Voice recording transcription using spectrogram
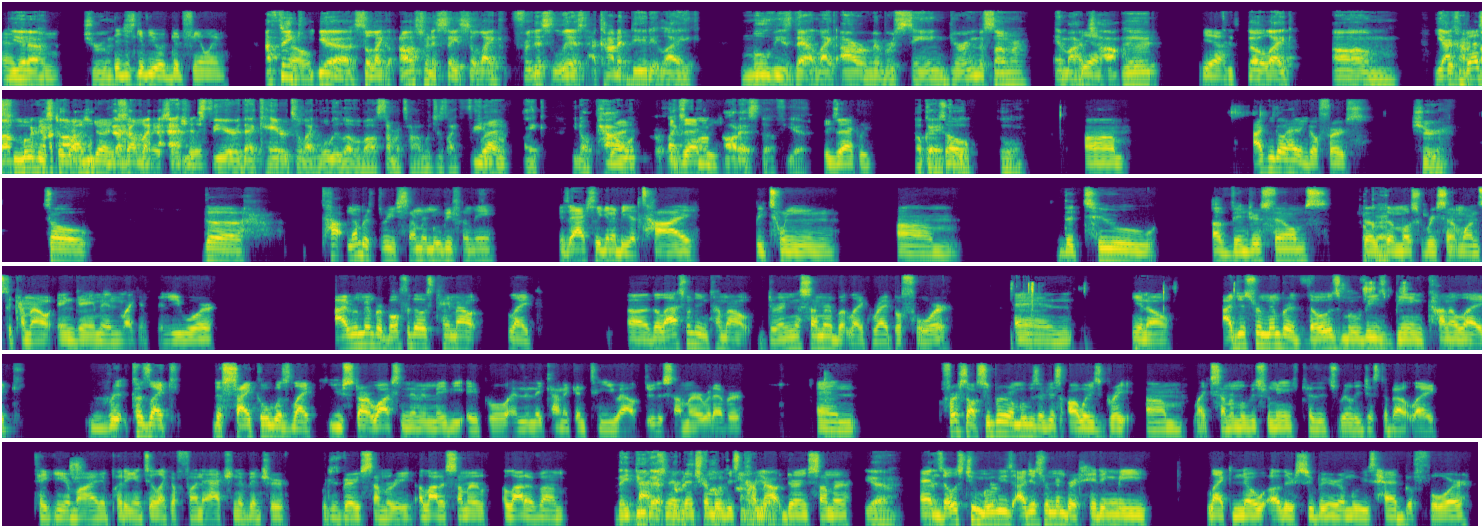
And, yeah, um, true. They just give you a good feeling. I think so. yeah. So like I was trying to say, so like for this list, I kind of did it like movies that like I remember seeing during the summer in my yeah. childhood. Yeah. And so like um yeah, His best thought, movies to watch during summer, like atmosphere that cater to like what we love about summertime, which is like freedom, right. like you know, power, right. like exactly. Fun, all that stuff. Yeah, exactly. Okay, so cool, cool. Um, I can go ahead and go first. Sure. So, the top number three summer movie for me is actually going to be a tie between um the two Avengers films the, okay. the most recent ones to come out Endgame in like Infinity War. I remember both of those came out like uh, the last one didn't come out during the summer, but like right before. And you know, I just remember those movies being kind of like because like the cycle was like you start watching them in maybe April and then they kind of continue out through the summer or whatever. And first off, superhero movies are just always great, um, like summer movies for me because it's really just about like taking your mind and putting into like a fun action adventure, which is very summery. A lot of summer, a lot of um, they do action that adventure movies summer, come yeah. out during summer. Yeah, and those two movies, I just remember hitting me like no other superhero movies had before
